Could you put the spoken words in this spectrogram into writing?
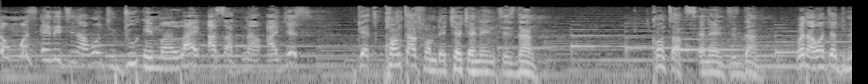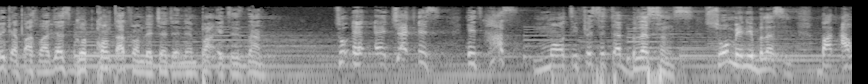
Almost anything I want to do in my life as at now, I just get contacts from the church and then it is done. Contacts and then it is done. When I wanted to make a passport, I just got contact from the church and then it is done. So a, a church is it has multifaceted blessings, so many blessings. But I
